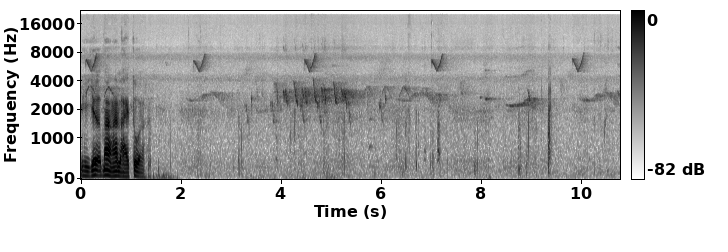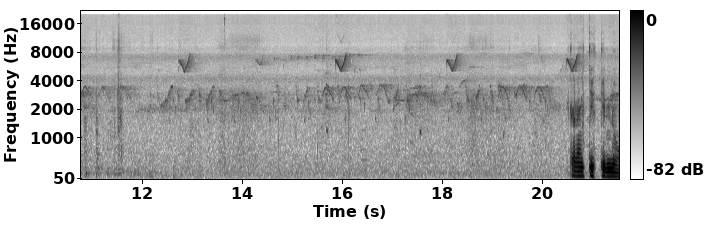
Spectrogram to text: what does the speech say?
มีเยอะมากนะหลายตัวครับกำลังจิกกินหนู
